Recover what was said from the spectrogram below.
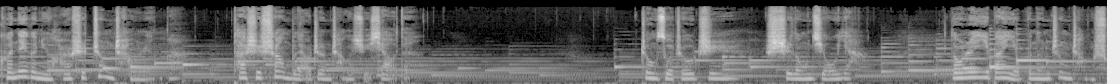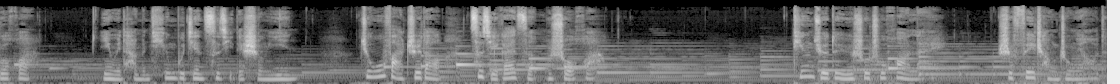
可那个女孩是正常人啊，他是上不了正常学校的。众所周知，十聋九哑，聋人一般也不能正常说话，因为他们听不见自己的声音，就无法知道自己该怎么说话。听觉对于说出话来是非常重要的。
